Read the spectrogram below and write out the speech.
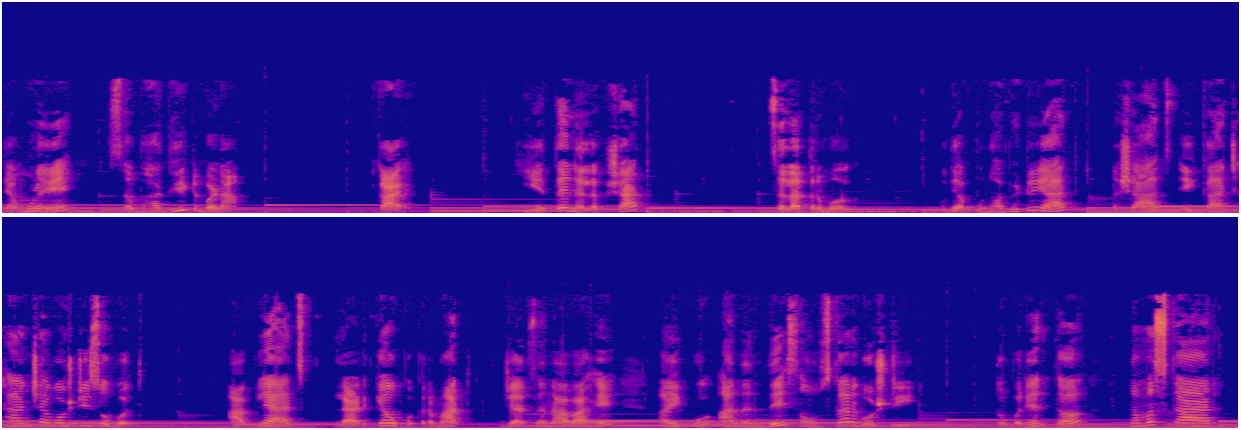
त्यामुळे सभाधीट बना. काय? येते ना लक्षात? चला तर मग. उद्या पुन्हा भेटूयात अशाच एका छानशा गोष्टी सोबत आपल्याच लाडक्या उपक्रमात ज्याचं नाव आहे ऐकू आनंदे संस्कार गोष्टी. तोपर्यंत नमस्कार.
